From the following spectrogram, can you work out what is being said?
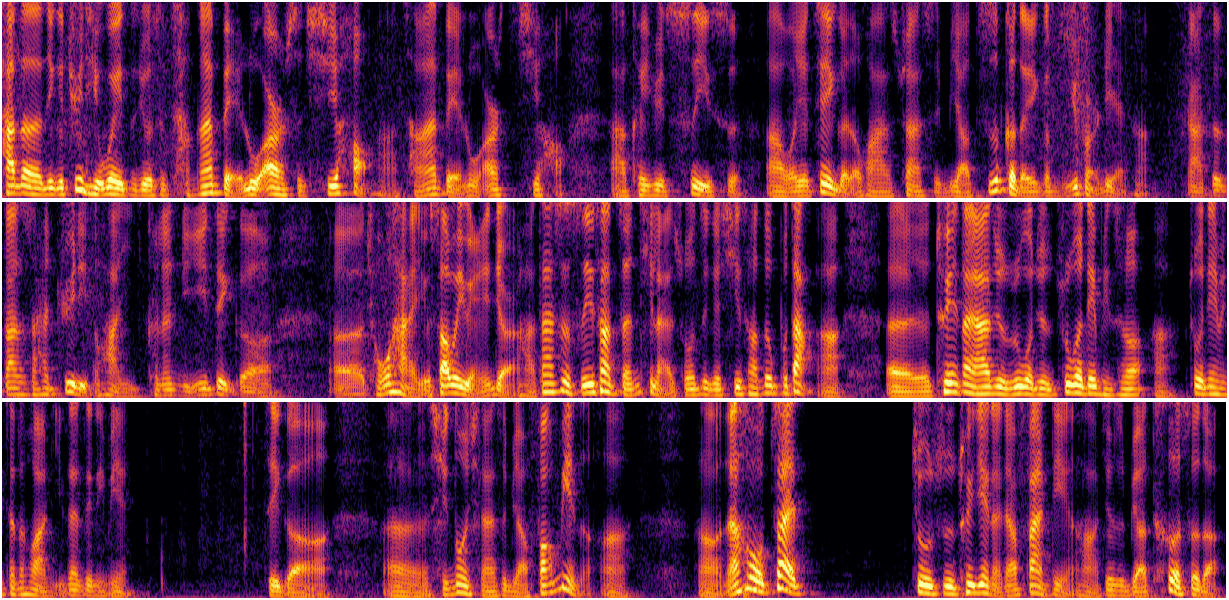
它的这个具体位置就是长安北路二十七号啊，长安北路二十七号啊，可以去试一试啊。我觉得这个的话算是比较资格的一个米粉店啊啊，这但是它距离的话，可能离这个呃琼海有稍微远一点哈。但是实际上整体来说，这个西昌都不大啊。呃，推荐大家就如果就是租个电瓶车啊，租个电瓶车的话，你在这里面这个呃行动起来是比较方便的啊啊，然后再。就是推荐两家饭店哈，就是比较特色的，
